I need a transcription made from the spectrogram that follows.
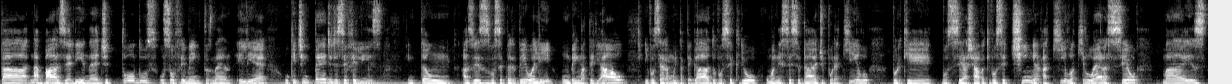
tá na base ali, né, de todos os sofrimentos, né? Ele é o que te impede de ser feliz. Então, às vezes você perdeu ali um bem material e você era muito apegado, você criou uma necessidade por aquilo, porque você achava que você tinha aquilo, aquilo era seu, mas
